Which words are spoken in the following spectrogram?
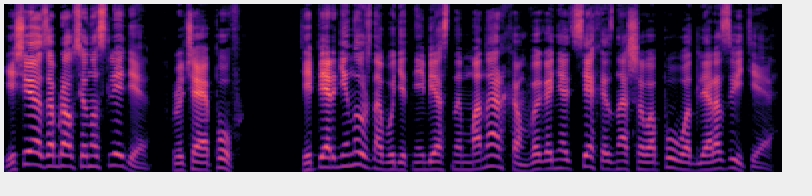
Еще я забрал все наследие, включая Пуф. Теперь не нужно будет небесным монархам выгонять всех из нашего Пува для развития.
